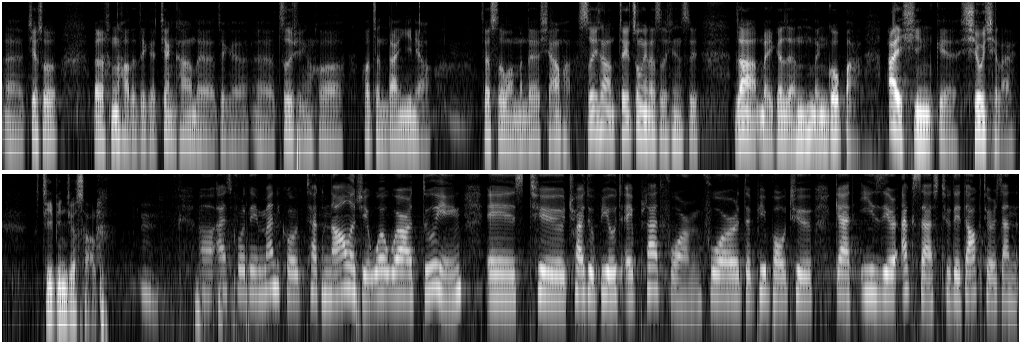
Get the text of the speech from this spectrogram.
呃接受呃很好的这个健康的这个呃咨询和和诊断医疗，这是我们的想法。实际上最重要的事情是让每个人能够把爱心给修起来，疾病就少了。嗯。Uh, as for the medical technology, what we are doing is to try to build a platform for the people to get easier access to the doctors and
